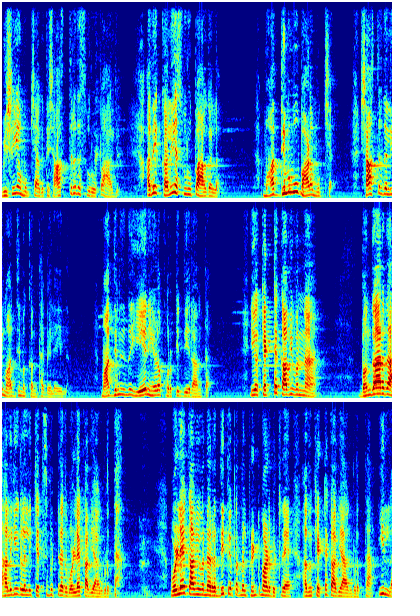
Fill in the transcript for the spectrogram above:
ವಿಷಯ ಮುಖ್ಯ ಆಗುತ್ತೆ. ಶಾಸ್ತ್ರದ ಸ್ವರೂಪ ಹಾಗೆ. ಅದೇ ಕಲೆಯ ಸ್ವರೂಪ ಆಗಲ್ಲ ಮಾಧ್ಯಮವೂ ಬಹಳ ಮುಖ್ಯ. ಶಾಸ್ತ್ರದಲ್ಲಿ ಮಾಧ್ಯಮಕ್ಕಂಥ ಬೆಲೆ ಇಲ್ಲ. ಮಾಧ್ಯಮದಿಂದ ಏನು ಹೇಳೋಕೆ ಹೊರಟಿದ್ದೀರಾ ಅಂತ. ಈಗ ಕೆಟ್ಟ ಕಾವ್ಯವನ್ನು ಬಂಗಾರದ ಹಲಿಗೆಗಳಲ್ಲಿ ಕೆತ್ತಿಸ್ಬಿಟ್ರೆ ಅದು ಒಳ್ಳೆ ಕಾವ್ಯ ಆಗ್ಬಿಡುತ್ತಾ? ಒಳ್ಳೆ ಕಾವ್ಯವನ್ನು ರದ್ದಿ ಪೇಪರ್ ಮೇಲೆ ಪ್ರಿಂಟ್ ಮಾಡಿಬಿಟ್ರೆ ಅದು ಕೆಟ್ಟ ಕಾವ್ಯ ಆಗಿಬಿಡುತ್ತಾ? ಇಲ್ಲ.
